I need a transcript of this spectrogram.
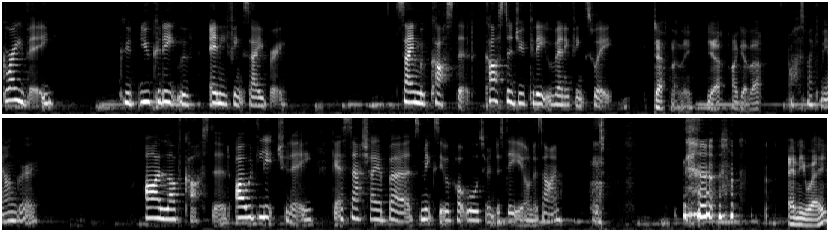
gravy could you could eat with anything savoury. Same with custard. Custard you could eat with anything sweet. Definitely, yeah, I get that. Oh, it's making me hungry. I love custard. I would literally get a sachet of birds, mix it with hot water, and just eat it on its own. Anyway,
